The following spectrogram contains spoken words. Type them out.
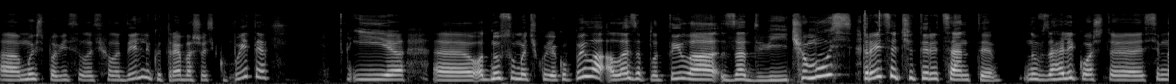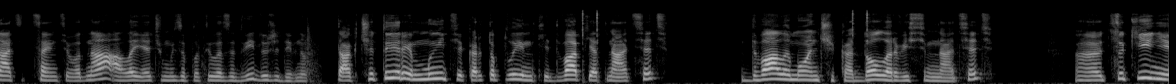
е, миш повісилась в холодильнику, треба щось купити. І е, одну сумочку я купила, але заплатила за дві чомусь. 34 центи. Ну, взагалі коштує 17 центів одна, але я чомусь заплатила за дві, дуже дивно. Так, 4 миті картоплинки 2,15. Два лимончика долар 18. Е, Цукіні,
